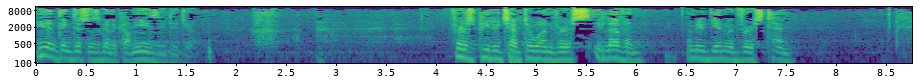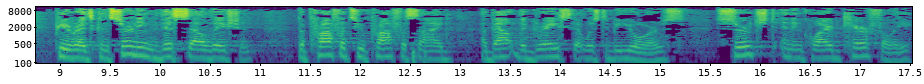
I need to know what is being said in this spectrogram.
You didn't think this was going to come easy, did you? 1 Peter chapter 1 verse 11. Let me begin with verse 10. Peter writes concerning this salvation, the prophets who prophesied about the grace that was to be yours searched and inquired carefully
